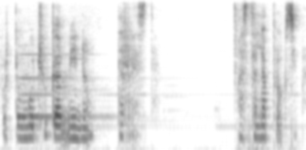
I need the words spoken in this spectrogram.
porque mucho camino te resta. Hasta la próxima.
